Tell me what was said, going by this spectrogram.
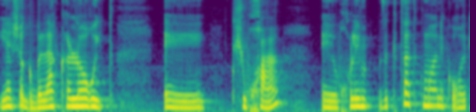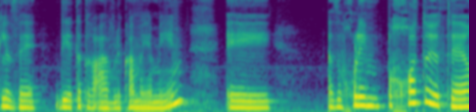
יש הגבלה קלורית אה, קשוחה, אה, אוכלים, זה קצת כמו אני קוראת לזה דיאטת רעב לכמה ימים. אה, אז אוכלים פחות או יותר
